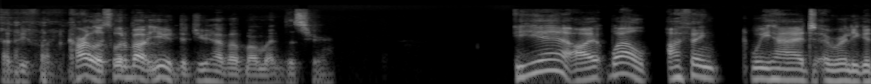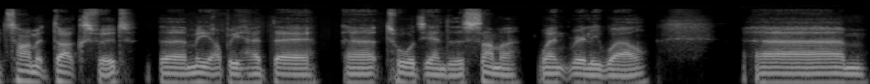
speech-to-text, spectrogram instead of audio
That'd be fun. Carlos, what about you? Did you have a moment this year? Yeah, I well, I think we had a really good time at Duxford. The meetup we had there uh, towards the end of the summer went really well. Um,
